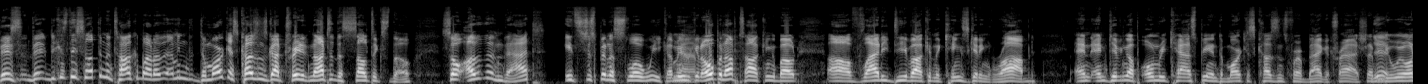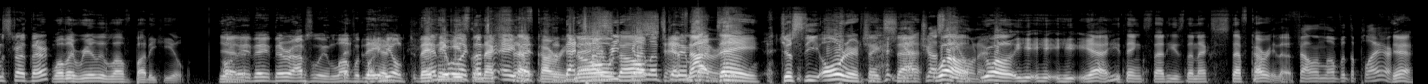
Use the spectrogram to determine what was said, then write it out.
there's there, because there's nothing to talk about. I mean, Demarcus Cousins got traded not to the Celtics though. So other than that, it's just been a slow week. I mean, we can open up talking about uh, Vlade Divac and the Kings getting robbed. And, and giving up Omri Caspi and Demarcus Cousins for a bag of trash. I mean, Yeah. do we want to start there? Well, they really love Buddy Hield. oh, they, they, they're absolutely in love with They- Buddy they- they and think were he's like, the next hey, Steph Curry. That no, Tyreek no, guy, let's get him not back. they. Just the owner thinks Yeah, that. just the Well, owner. well, he, he, he, yeah, he thinks that he's the next Steph Curry, though. Fell in love with the player. yeah.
